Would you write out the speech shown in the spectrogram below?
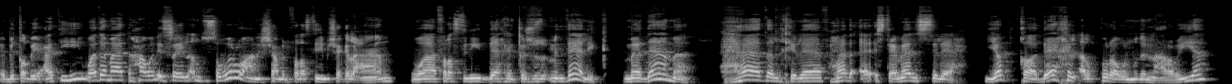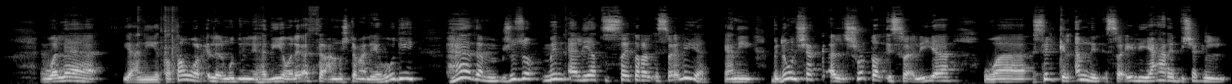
بطبيعته وهذا ما تحاول إسرائيل أن تصوره عن الشعب الفلسطيني بشكل عام وفلسطيني الداخل كجزء من ذلك. ما دام هذا الخلاف هذا استعمال السلاح يبقى داخل القرى والمدن العربية ولا يعني يتطور إلى المدن اليهودية ولا يؤثر على المجتمع اليهودي هذا جزء من آليات السيطرة الإسرائيلية، يعني بدون شك الشرطة الإسرائيلية وسلك الأمن الإسرائيلي يعرف بشكل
